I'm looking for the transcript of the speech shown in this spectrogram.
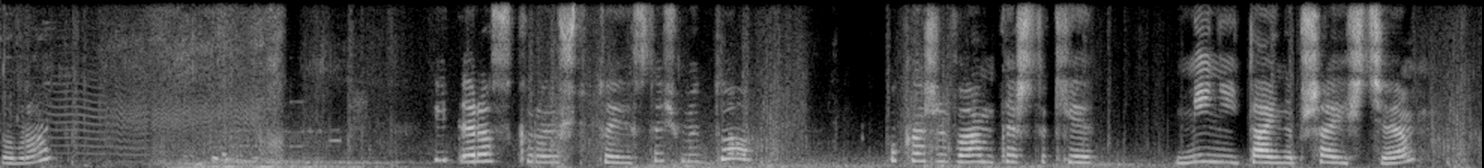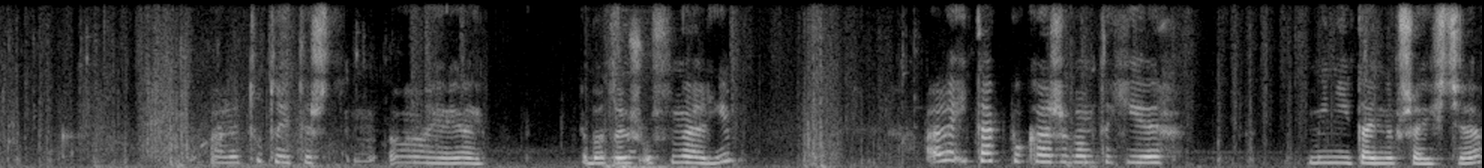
Dobra. I teraz, skoro już tutaj jesteśmy, to pokażę wam też takie mini tajne przejście. Ale tutaj też... Ojej, chyba to już usunęli. Ale i tak pokażę wam takie mini tajne przejście.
